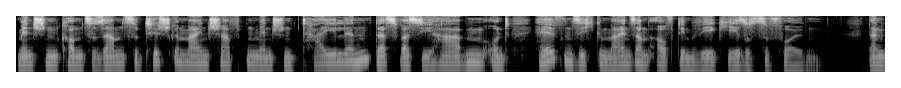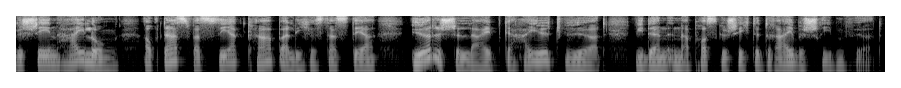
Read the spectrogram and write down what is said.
Menschen kommen zusammen zu Tischgemeinschaften, Menschen teilen das, was sie haben und helfen sich gemeinsam auf dem Weg, Jesus zu folgen dann geschehen Heilungen. Auch das, was sehr körperlich ist, dass der irdische Leib geheilt wird, wie denn in Apostelgeschichte 3 beschrieben wird.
